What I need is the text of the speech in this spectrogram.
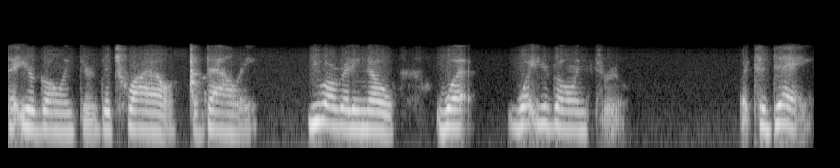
that you're going through, the trials, the valley. You already know what what you're going through. But today,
